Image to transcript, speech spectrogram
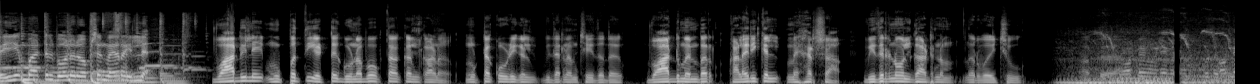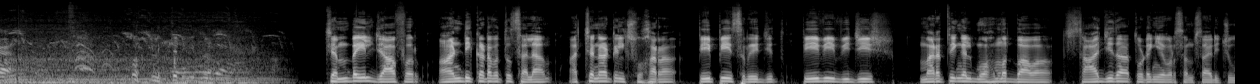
Theyyam പാട്ടിൽ പോലൊരു ഓപ്ഷൻ വേറെ ഇല്ല. വാർഡിലെ മുപ്പത്തിയെട്ട് ഗുണഭോക്താക്കൾക്കാണ് മുട്ടക്കോഴികൾ വിതരണം ചെയ്തത് വാർഡ് മെമ്പർ കളരിക്കൽ മെഹർഷ വിതരണോദ്ഘാടനം നിർവഹിച്ചു. Chembayil Jafar Andikkadavath Salam Achanattil Suhara P P Sreejith P V Vijeesh Marathingal Muhammad Bava Sajida തുടങ്ങിയവർ സംസാരിച്ചു.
